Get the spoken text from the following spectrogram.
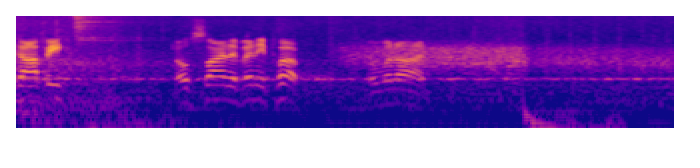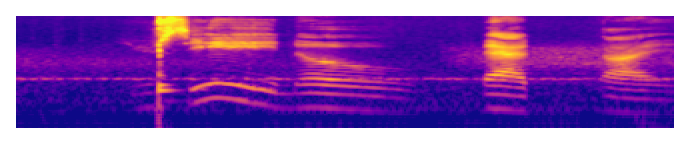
Copy? No sign of any pup. Moving on. You see no bad guys.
